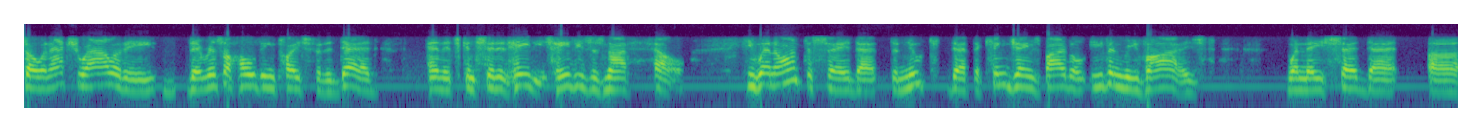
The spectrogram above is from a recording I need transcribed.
So in actuality, there is a holding place for the dead, and it's considered Hades. Hades is not hell. He went on to say that the new that the King James Bible even revised when they said that uh,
